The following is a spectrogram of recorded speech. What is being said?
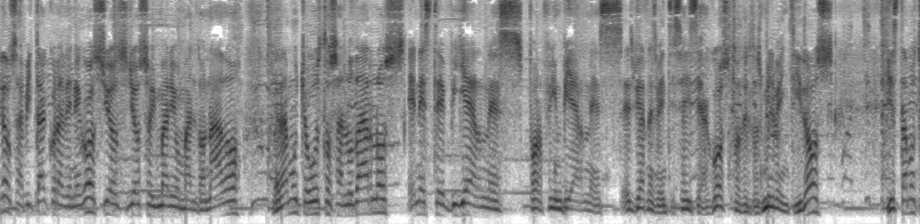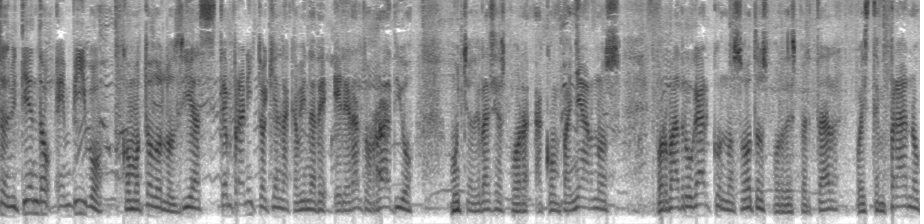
Bienvenidos a Bitácora de Negocios. Yo soy Mario Maldonado. Me da mucho gusto saludarlos en este viernes, por fin viernes. Es viernes 26 de agosto del 2022 y estamos transmitiendo en vivo, como todos los días, tempranito aquí en la cabina de El Heraldo Radio. Muchas gracias por acompañarnos, por madrugar con nosotros, por despertar pues temprano,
